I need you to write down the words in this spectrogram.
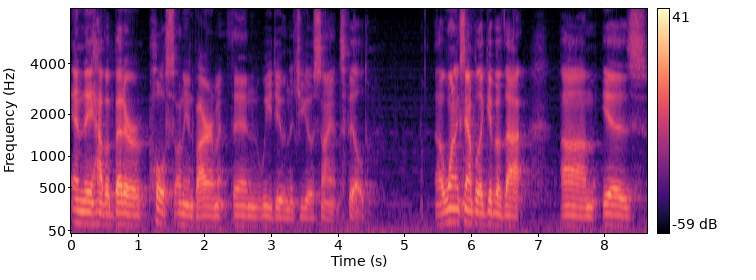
and they have a better pulse on the environment than we do in the geoscience field. Uh, one example I give of that um, is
